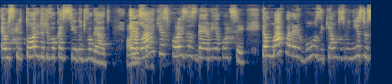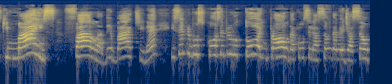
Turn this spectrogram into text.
é o escritório de advocacia do advogado. Olha é lá só. que as coisas devem acontecer. Então, Marco Aurélio Buzzi, que é um dos ministros que mais fala, debate, né? E sempre buscou, sempre lutou em prol da conciliação e da mediação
